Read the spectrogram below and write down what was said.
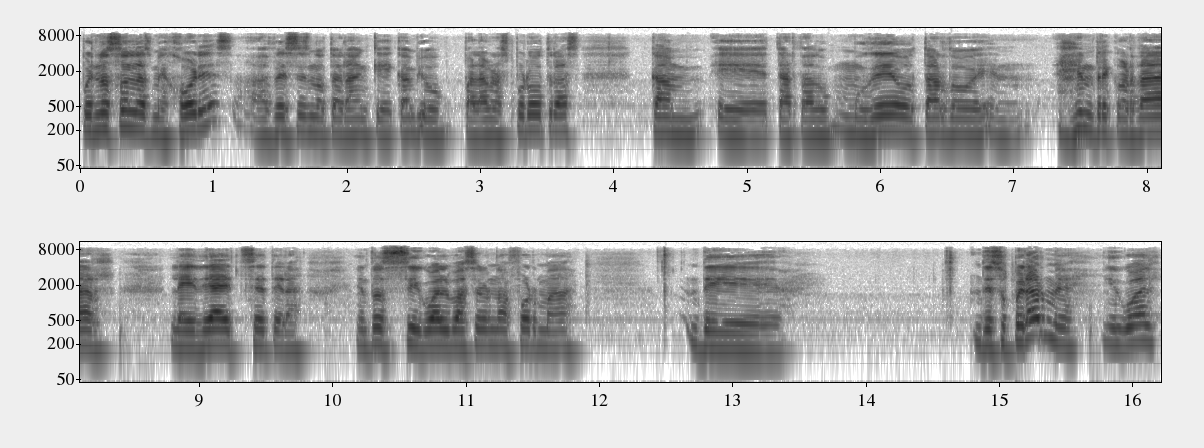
pues no son las mejores. A veces notarán que cambio palabras por otras, eh, mudeo, tardo en, en, recordar la idea, etcétera. Entonces igual va a ser una forma de, de superarme, igual,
